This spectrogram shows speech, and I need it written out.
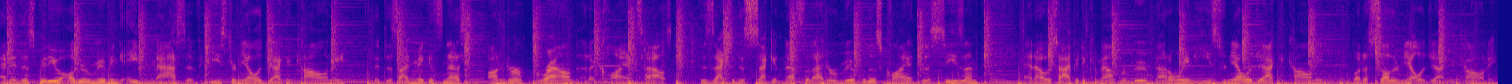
and in this video, I'll be removing a massive eastern yellow jacket colony that decided to make its nest underground at a client's house. This is actually the second nest that I had to remove for this client this season, and I was happy to come out and remove not only an eastern yellow jacket colony, but a southern yellow jacket colony.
